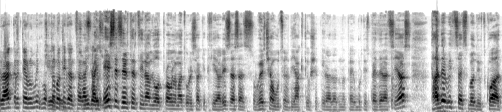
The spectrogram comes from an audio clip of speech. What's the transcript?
რა კრიტერიუმით მოხდა მათი განთავისუფლება? აი ეს ეს ერთ-ერთი ნამდვილად პრობლემატური საკითხი არის, რასაც ვერ ჩაუწერდი აქტივში პირადად მე ფეხბურთის ფედერაციას. დადებით ეს მოდი ვთქვათ,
